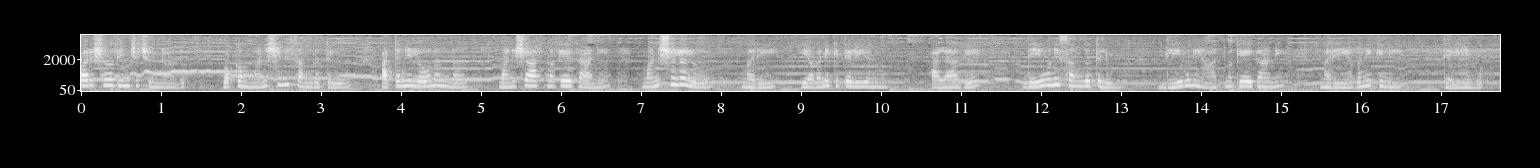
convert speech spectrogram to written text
పరిశోధించుచున్నాడు. ఒక మనిషిని సంగతులు అతనిలోనున్న మనిషి ఆత్మకే కానీ మనుషులలో మరి ఎవనికి తెలియను? అలాగే దేవుని సంగతులు దేవుని ఆత్మకే కానీ మరి ఎవనికిని తెలియవు.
